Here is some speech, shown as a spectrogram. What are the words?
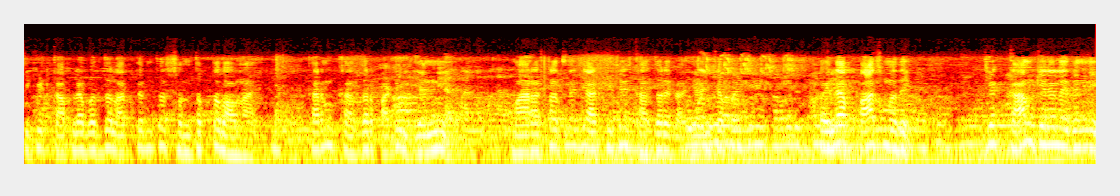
तिकीट कापल्याबद्दल अत्यंत संतप्त भावना आहे. कारण खासदार पाटील यांनी महाराष्ट्रातले जे अठ्ठेचाळीस खासदार आहेत यांच्यापैकी पहिल्या पाचमध्ये जे काम केलेलं आहे त्यांनी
